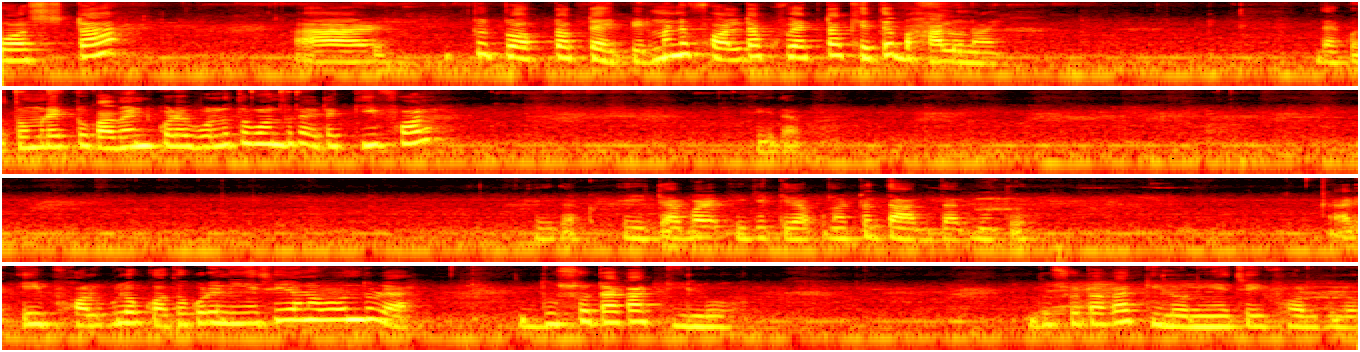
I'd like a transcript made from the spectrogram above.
কষ্টা আর একটু টক টক টাইপের। মানে ফলটা খুব একটা খেতে ভালো নয়। দেখো, তোমরা একটু কমেন্ট করে বলো তো বন্ধুরা, এটা কি ফল? এই দেখো। এই দেখো, এইটা আবার এই যে কীরকম একটা দাগ দাগ মতো। আর এই ফলগুলো কত করে নিয়েছে জানো বন্ধুরা? দুশো টাকা কিলো। দুশো টাকা কিলো নিয়েছে এই ফলগুলো।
